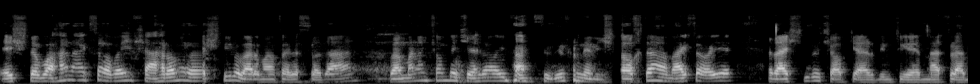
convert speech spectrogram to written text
اشتباها عکس آقای شهرام راشدی رو برای من فرستادن و منم چون به چهره آقای منصوری رو نمیشناختم عکس آقای رشدی رو چاپ کردیم توی مطلب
